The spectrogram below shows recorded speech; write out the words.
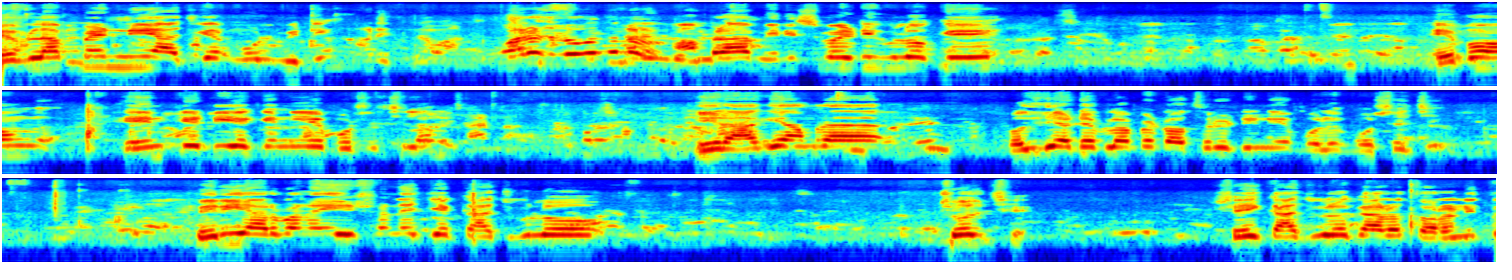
ডেভেলপমেন্ট নিয়ে আজকের মূল মিটিং আমরা মিউনিসিপ্যালিটি গুলোকে এবং এনকেডিএ কে নিয়ে বসেছিলাম। এর আগে আমরা হলদিয়া ডেভেলপমেন্ট অথরিটি নিয়ে বলে বসেছি। পেরি আরবানাইজেশনে যে কাজগুলো চলছে। সেই কাজগুলোকে আরও ত্বরান্বিত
